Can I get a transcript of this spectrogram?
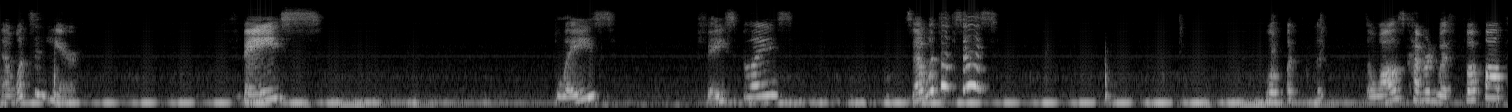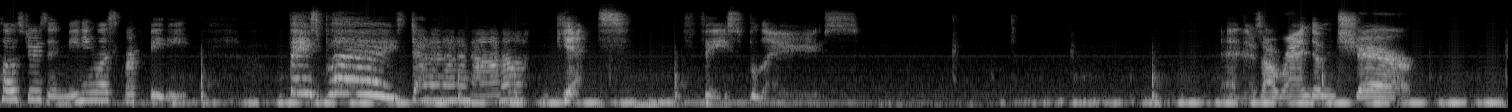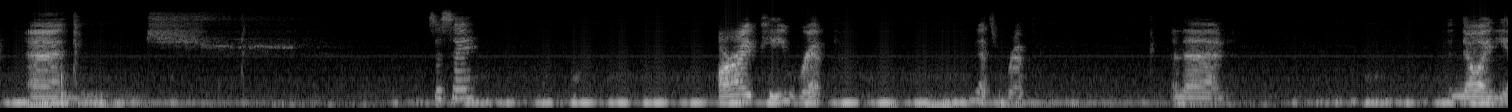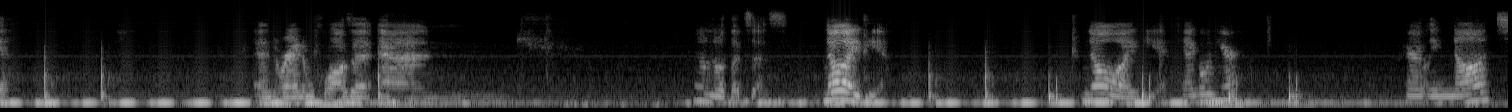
Now what's in here? Face. Blaze? Face blaze? Is that what that says? What, what, what? The wall is covered with football posters and meaningless graffiti. Face blaze! Da na na na na na. Get face blaze. And there's a random chair. And what's it say? R.I.P. Rip. I think that's Rip. And then no idea. And random closet and I don't know what that says. No idea. No idea. Can I go in here? Apparently not.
